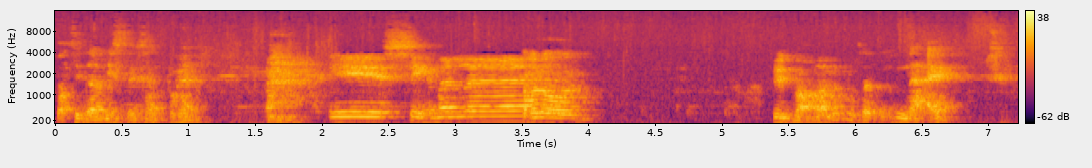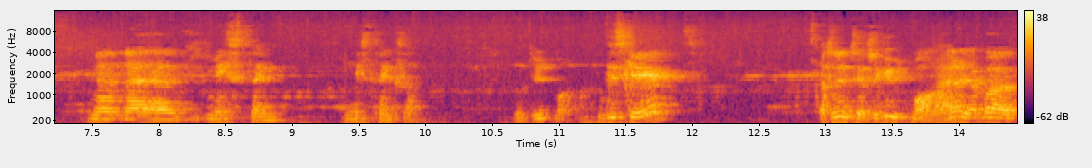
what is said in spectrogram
Jag tittar misstänksamt på henne. Är Semel... Ja, Vadå? Utmanande på något sätt? Nej. Men eh, misstänk, misstänksam. Inte utmanande. Diskret? Alltså inte jag försöker utmana henne. Jag bara...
